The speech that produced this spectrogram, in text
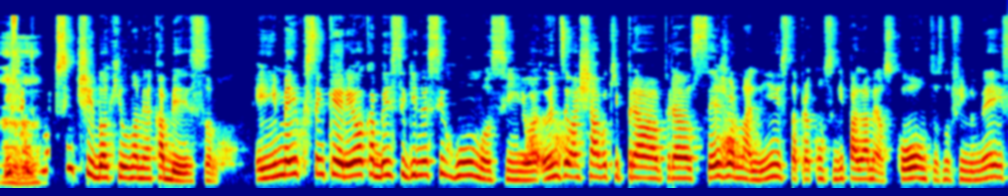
E uhum. fez muito sentido aquilo na minha cabeça. E meio que sem querer eu acabei seguindo esse rumo, assim. Eu, antes eu achava que para ser jornalista, para conseguir pagar minhas contas no fim do mês,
